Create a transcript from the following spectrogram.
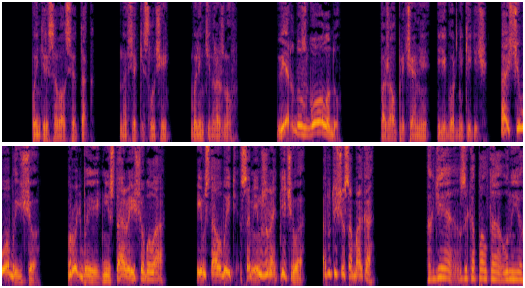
— поинтересовался так, на всякий случай, Валентин Рожнов. — Верно, с голоду, — пожал плечами Егор Никитич. — А с чего бы еще? Вроде бы не старая еще была. Им, стало быть, самим жрать нечего, а тут еще собака. — А где закопал-то он ее?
